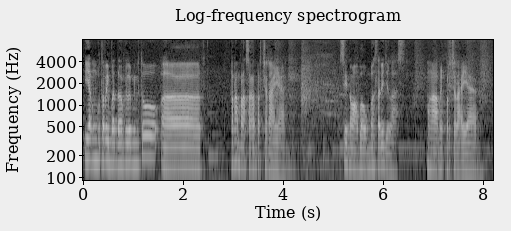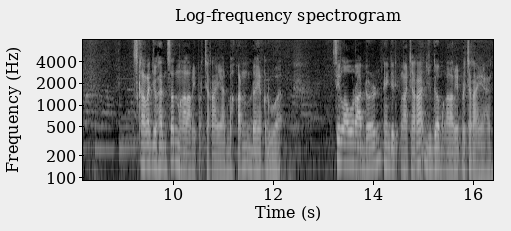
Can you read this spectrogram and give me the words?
yang terlibat dalam film ini tuh uh, pernah merasakan perceraian si Noah Baumbach tadi jelas mengalami perceraian Scarlett Johansson mengalami perceraian, bahkan udah yang kedua. Si Laura Dern yang jadi pengacara juga mengalami perceraian.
